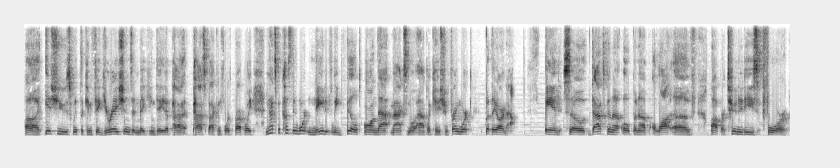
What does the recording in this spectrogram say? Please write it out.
uh, issues with the configurations and making data pa pass back and forth properly. And that's because they weren't natively built on that Maximo application framework, but they are now. And so that's going to open up a lot of opportunities for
